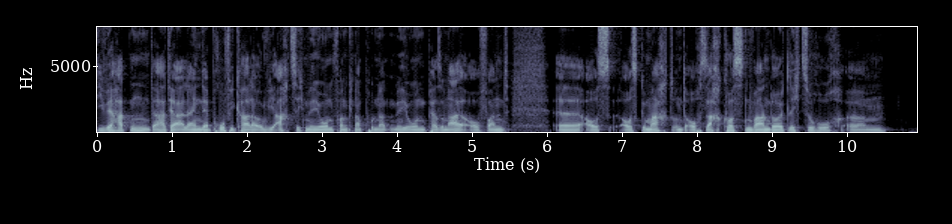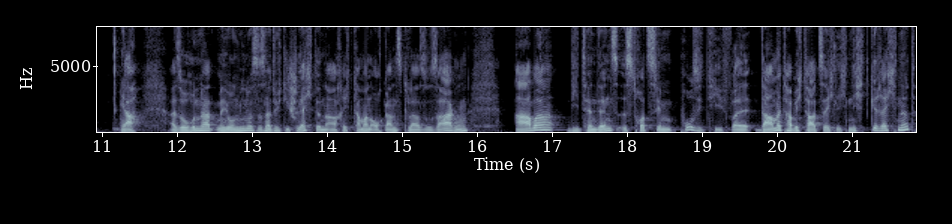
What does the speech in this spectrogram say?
die wir hatten. Da hat ja allein der Profikader irgendwie 80 Millionen von knapp 100 Millionen Personalaufwand äh, aus, ausgemacht und auch Sachkosten waren deutlich zu hoch. Ähm, ja, also 100 Millionen Minus ist natürlich die schlechte Nachricht, kann man auch ganz klar so sagen. Aber die Tendenz ist trotzdem positiv, weil damit habe ich tatsächlich nicht gerechnet.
